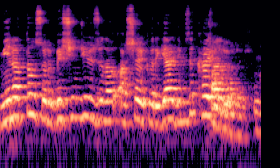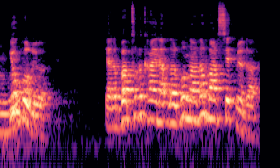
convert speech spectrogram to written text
milattan sonra 5. yüzyıla aşağı yukarı geldiğimizde kayboluyor. Yok oluyor. Yani batılı kaynaklar bunlardan bahsetmiyor daha.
